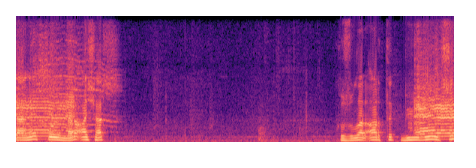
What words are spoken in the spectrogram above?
Yani koyunları aşar. Kuzular artık büyüdüğü için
